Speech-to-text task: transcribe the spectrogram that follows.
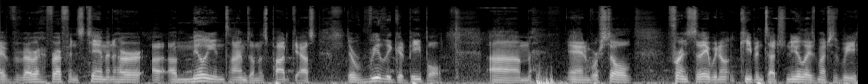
have referenced Tim and her a, a, million times on this podcast. They're really good people. Um, and we're still friends today. We don't keep in touch nearly as much as we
